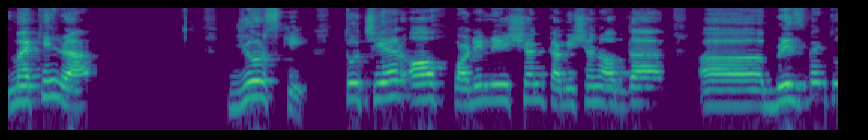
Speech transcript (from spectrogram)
মাকিরা জিওর্সকি তো chair of coordination commission of the Brisbane two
